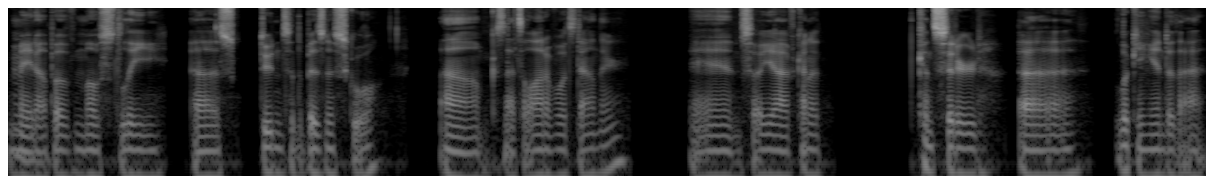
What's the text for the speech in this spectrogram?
made Mhm. up of mostly uh, students at the business school, because that's a lot of what's down there. And so, yeah, I've kind of considered uh, looking into that,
